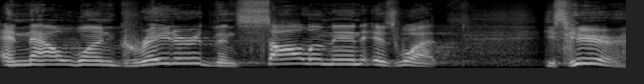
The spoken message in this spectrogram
and now one greater than Solomon is what? He's here.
